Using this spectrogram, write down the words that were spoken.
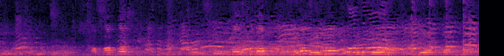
Hop hop hop. Bas kulak. Bas kulak. Hop hop.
